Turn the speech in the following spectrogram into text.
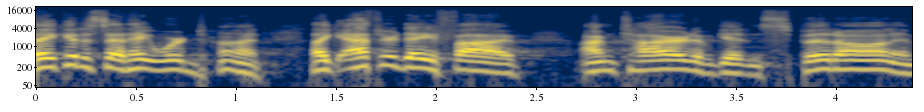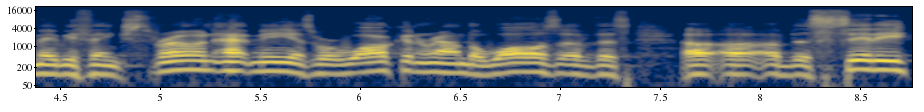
They could have said, hey, we're done. Like after day five, I'm tired of getting spit on and maybe things thrown at me as we're walking around the walls of this, uh, uh, of the city.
